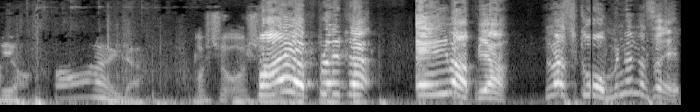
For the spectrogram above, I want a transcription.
哎呀我去我去 firebreakera 吧 let's go 没那个是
